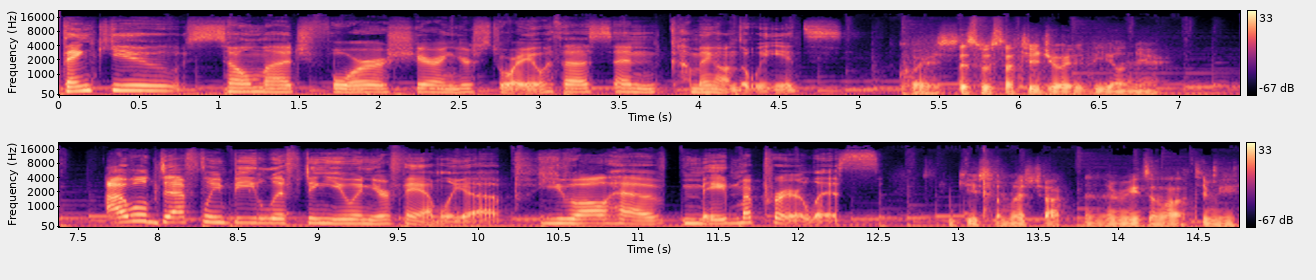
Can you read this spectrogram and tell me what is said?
Thank you so much for sharing your story with us and coming on the weeds. Of course, this was such a joy to be on there. I will definitely be lifting you and your family up. You all have made my prayer list. Thank you so much, Jacqueline. That means a lot to me.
